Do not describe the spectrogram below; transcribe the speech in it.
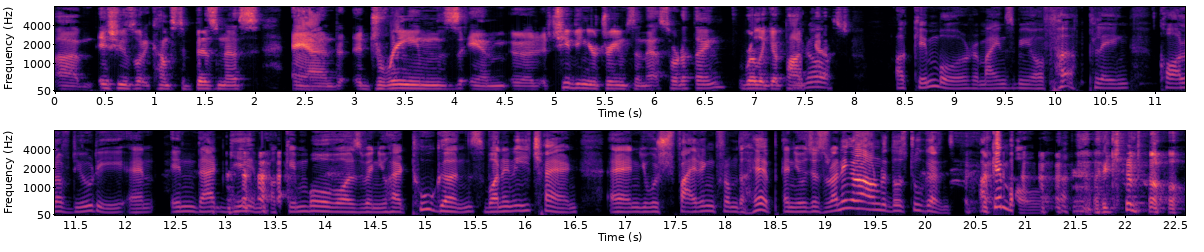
um, issues when it comes to business and dreams and uh, achieving your dreams and that sort of thing. Really good podcast. Akimbo reminds me of uh, playing Call of Duty, and in that game, Akimbo was when you had two guns, one in each hand, and you were firing from the hip, and you were just running around with those two guns. Akimbo. Akimbo.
